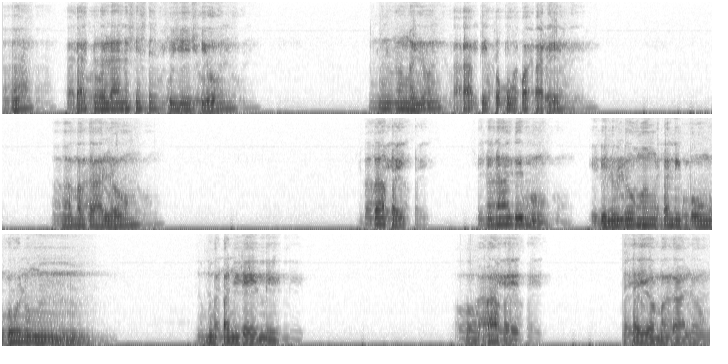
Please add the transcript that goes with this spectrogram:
ha? Kahit wala na siya sa posisyon, hanggang ngayon, kapito ko pa pa rin. Ah, magalong. Bakit? Sinabi mo, tinulungan ka ni Bongo nung, nung pandemic. Oh, bakit? Sa'yo, magalong.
